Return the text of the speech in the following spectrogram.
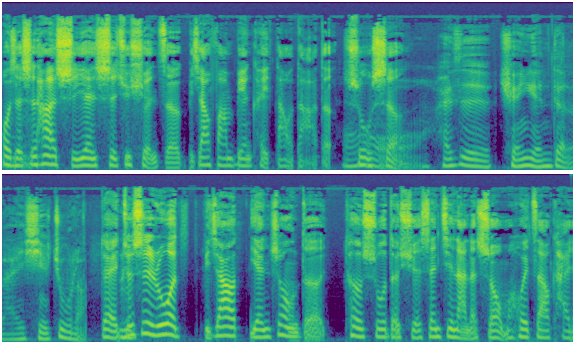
或者是他的实验室去选择比较方便可以到达的宿舍，还是全员的来协助了。对，就是如果比较严重的特殊的学生进来的时候，我们会召开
